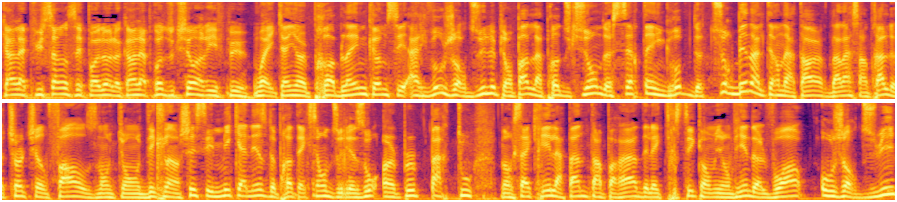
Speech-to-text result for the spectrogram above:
quand la puissance est pas là, là, quand la production arrive plus. Ouais, quand il y a un problème comme c'est arrivé aujourd'hui, puis on parle de la production de certains groupes de turbines alternateurs dans la centrale de Churchill Falls, donc qui ont déclenché ces mécanismes de protection du réseau un peu partout. Donc ça a créé la panne temporaire d'électricité comme on vient de le voir aujourd'hui.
